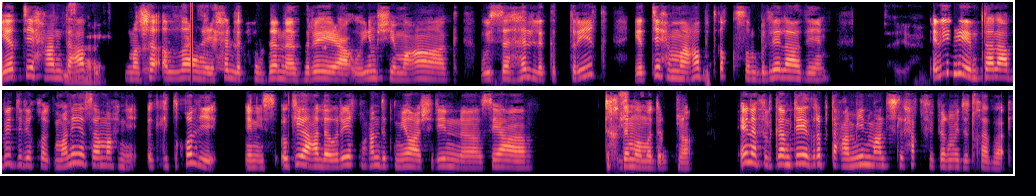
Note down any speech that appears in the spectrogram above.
يا تطيح عند عبد ما شاء الله يحلك في الجنة ذريع ويمشي معاك ويسهل لك الطريق. يا تطيح مع عبد أقسم بالله العظيم. صحيح. اللي هي نتاع العبيد اللي يقولك. معناها سامحني. كي تقول لي يعني أوكي على وريق عندك 120 ساعة تخدمها ما أدري شنو. أنا في الكام تاعي ضربت عامين ما عنديش الحق في بيرمي دو ترافاي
